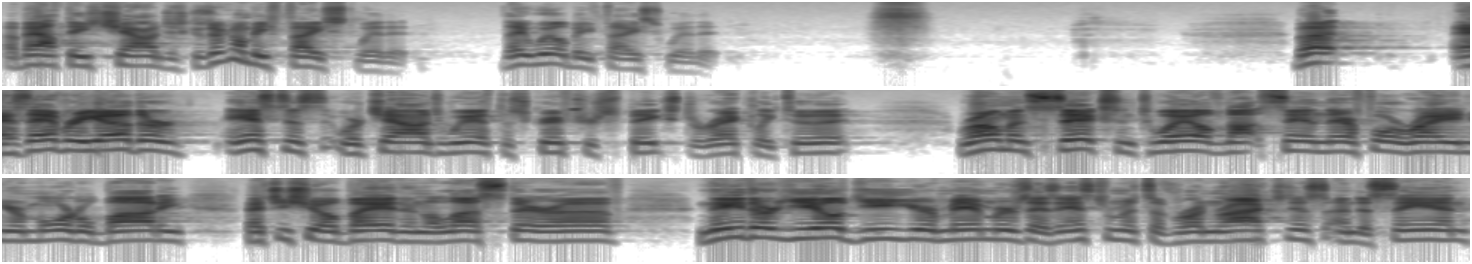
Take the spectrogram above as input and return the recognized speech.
about these challenges because they're going to be faced with it. They will be faced with it. But as every other instance that we're challenged with, the scripture speaks directly to it. Romans 6 and 12, not sin therefore reign in your mortal body, that you should obey it in the lust thereof. Neither yield ye your members as instruments of unrighteousness unto sin,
